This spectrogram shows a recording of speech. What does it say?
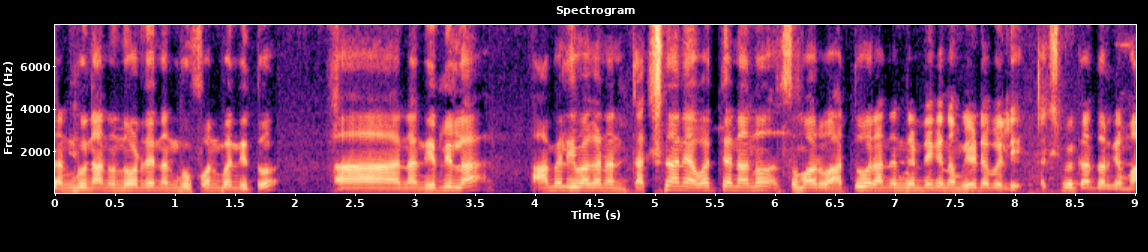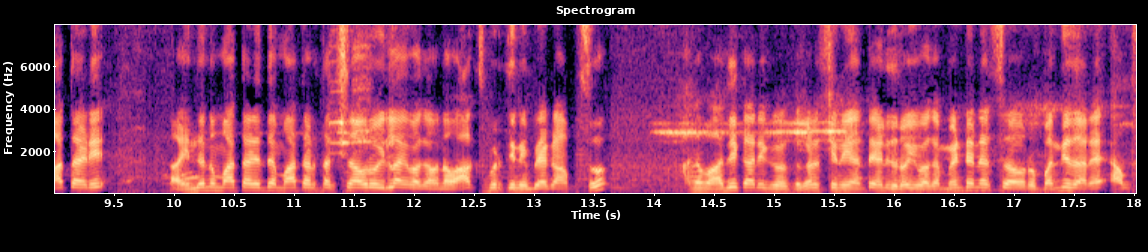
ನನಗೂ ನಾನು ನೋಡಿದೆ, ನನಗೂ ಫೋನ್ ಬಂದಿತ್ತು. ನಾನು ಇರಲಿಲ್ಲ. ಆಮೇಲೆ ಇವಾಗ ನಾನು ತಕ್ಷಣನೇ ಅವತ್ತೇ ನಾನು ಸುಮಾರು ಹತ್ತುವರೆ, ಹನ್ನೊಂದು ಗಂಟೆಗೆ ನಮ್ಮ ಎ ಡಬ್ಲಿ ಲಕ್ಷ್ಮೀಕಾಂತ್ ಅವ್ರಿಗೆ ಮಾತಾಡಿ ಹಿಂದೆನೂ ಮಾತಾಡಿದ್ದೆ. ಮಾತಾಡಿದ ತಕ್ಷಣ ಅವರು, ಇಲ್ಲ, ಇವಾಗ ನಾವು ಹಾಕ್ಸ್ಬಿಡ್ತೀನಿ, ಬೇಗ ಹಂಪ್ಸು ನಮ್ಮ ಅಧಿಕಾರಿಗಳು ಕಳಿಸ್ತೀನಿ ಅಂತ ಹೇಳಿದ್ರು. ಇವಾಗ ಮೇಂಟೆನೆನ್ಸ್ ಅವರು ಬಂದಿದ್ದಾರೆ. ಅಂಶ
